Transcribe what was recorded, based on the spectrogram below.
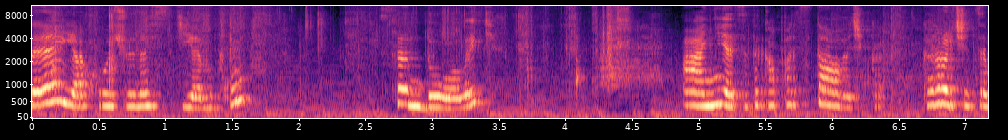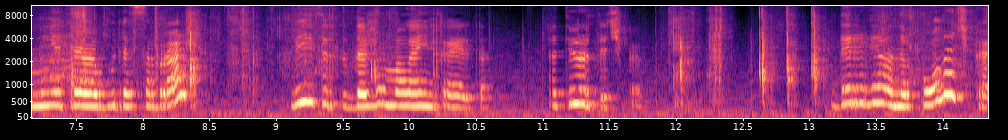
Це я хочу на стінку сандолить. А, ні, це така подставочка. Коротше, це мені треба буде собрати. Видите, тут даже маленька эта отверточка. Дерев'яна полочка,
